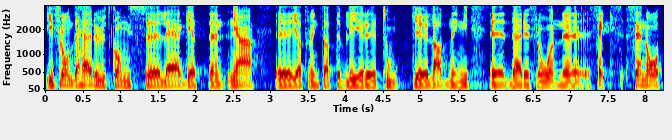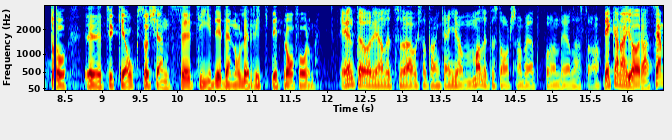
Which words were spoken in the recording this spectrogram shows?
ifrån det här utgångsläget, nja, jag tror inte att det blir tokladdning därifrån. Sex Senato tycker jag också känns tidig. Den håller riktigt bra form. Är inte Örjan lite sådär också att han kan gömma lite startsnabbhet på en del hästar? Det kan han göra. Sen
